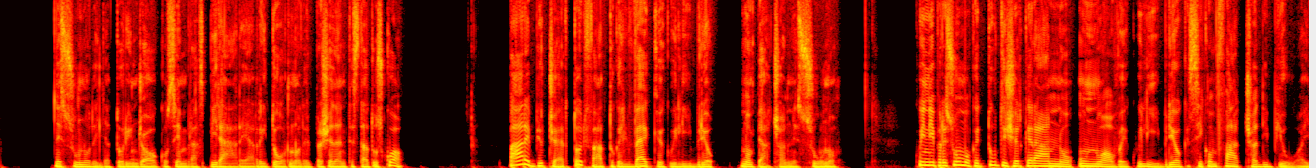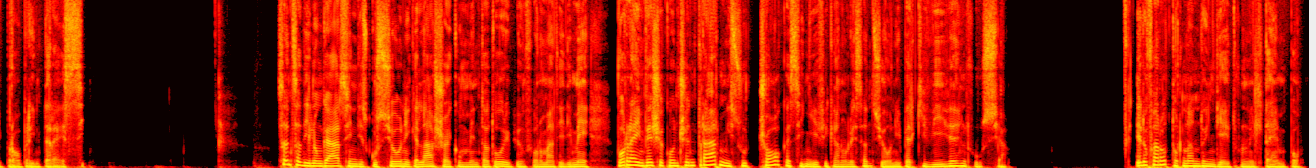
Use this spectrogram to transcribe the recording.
Nessuno degli attori in gioco sembra aspirare al ritorno del precedente status quo. Pare più certo il fatto che il vecchio equilibrio non piaccia a nessuno. Quindi presumo che tutti cercheranno un nuovo equilibrio che si confaccia di più ai propri interessi. Senza dilungarsi in discussioni che lascio ai commentatori più informati di me, vorrei invece concentrarmi su ciò che significano le sanzioni per chi vive in Russia e lo farò tornando indietro nel tempo,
